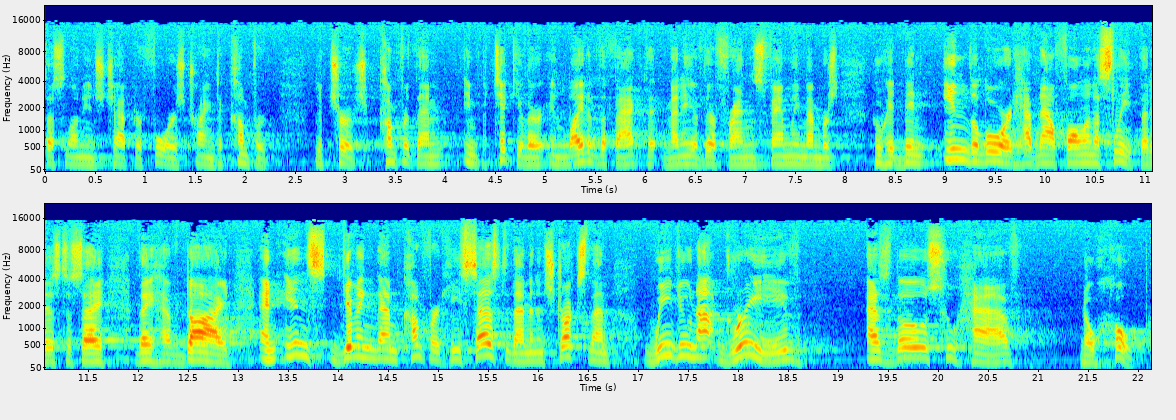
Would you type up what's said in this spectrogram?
Thessalonians chapter 4 is trying to comfort the church, comfort them in particular in light of the fact that many of their friends, family members who had been in the Lord have now fallen asleep. That is to say, they have died. And in giving them comfort, he says to them and instructs them, We do not grieve as those who have no hope.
